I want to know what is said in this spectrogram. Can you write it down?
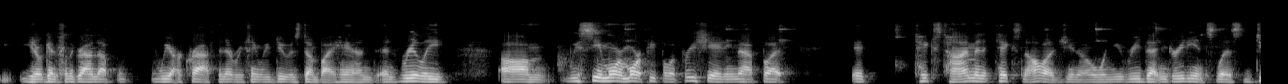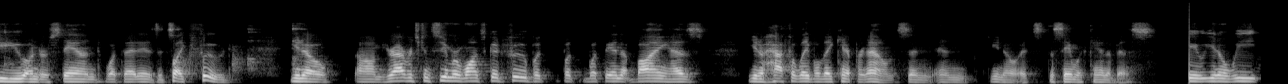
you know, again, from the ground up, we are craft and everything we do is done by hand. And really, um, we see more and more people appreciating that, but it takes time and it takes knowledge. You know, when you read that ingredients list, do you understand what that is? It's like food. You know, um, your average consumer wants good food, but but what they end up buying has, you know, half the label they can't pronounce, and and you know, it's the same with cannabis. You, you know, we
